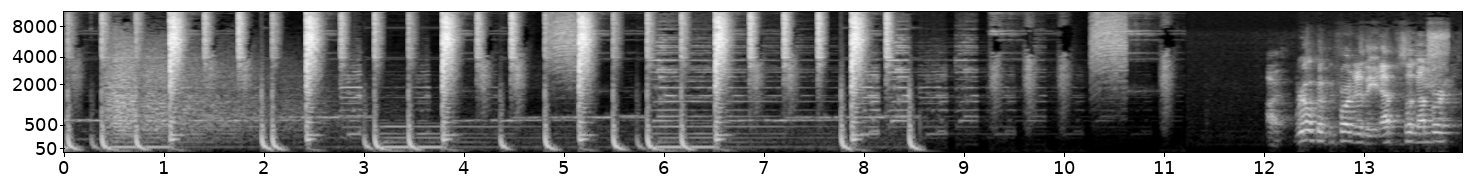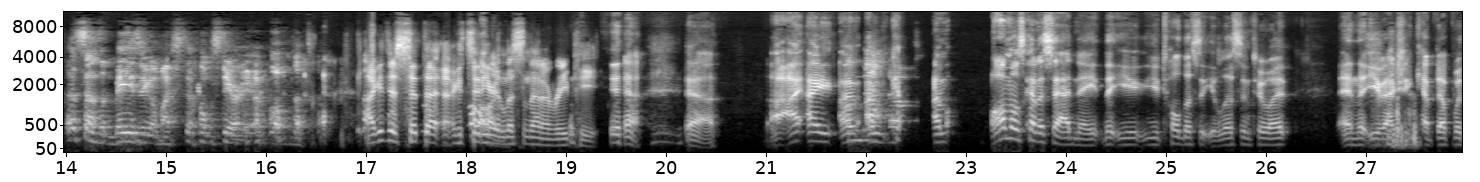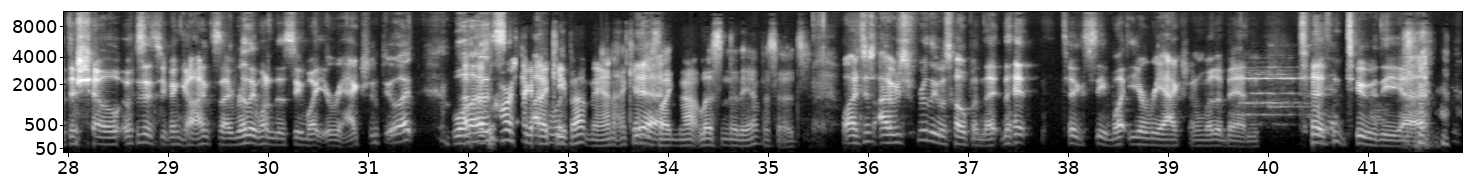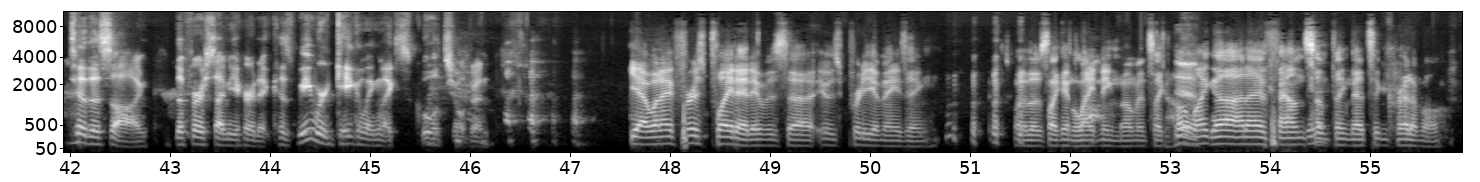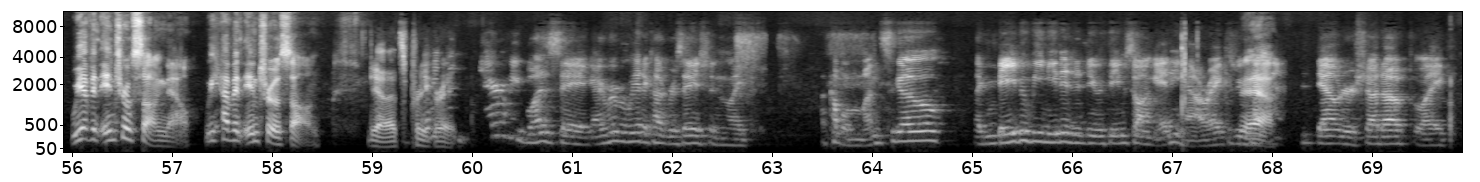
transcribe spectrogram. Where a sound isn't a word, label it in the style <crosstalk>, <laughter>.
All right, real quick before I do the episode number, that sounds amazing on my st- <laughs> home stereo. I could just sit that I could sit here and listen that on a repeat. <laughs> Yeah, yeah. I, I, On I'm, that I'm, note, almost kind of sad, Nate, that you you told us that you listened to it and that you've actually <laughs> kept up with the show <laughs> since you've been gone. Because I really wanted to see what your reaction to it was. of course, I gotta keep up, man. I can't just like not listen to the episodes. Well, I just I just really was hoping that that to see what your reaction would have been to, <laughs> to the uh, to the song the first time you heard it because we were giggling like school children. Yeah, when I first played it, it was uh, it was pretty amazing. It's one of those like enlightening <laughs> moments, like, oh Yeah. my god, I found Yeah. something that's incredible. We have an intro song now. We have an intro song. Yeah, that's pretty great. Jeremy was saying, I remember we had a conversation like a couple months ago. Like maybe we needed to do a theme song anyhow, right? Because we Yeah. had sit down or shut up like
